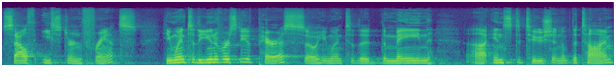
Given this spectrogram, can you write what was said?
southeastern France. He went to the University of Paris, so he went to the, the main uh, institution of the time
